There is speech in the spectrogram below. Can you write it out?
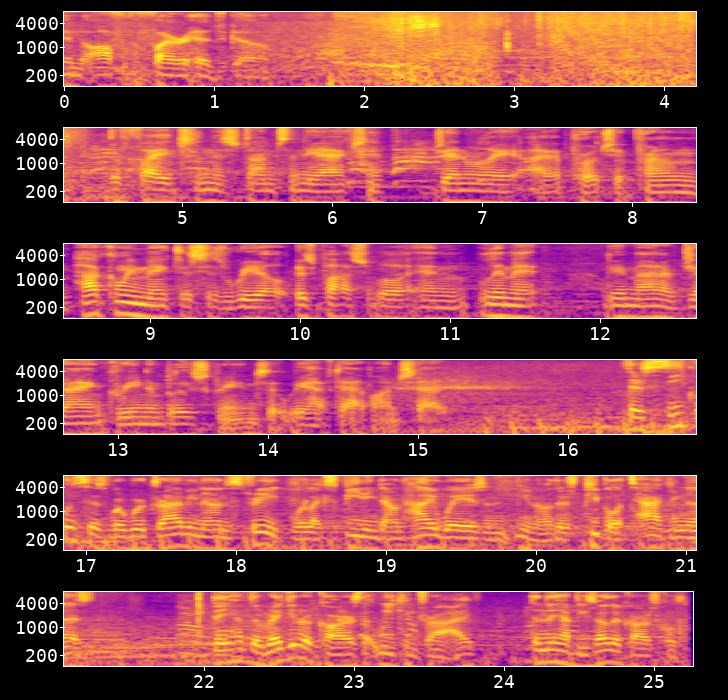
and off the fire heads go. The fights and the stunts and the action, generally I approach it from how can we make this as real as possible and limit the amount of giant green and blue screens that we have to have on set. There's sequences where we're driving down the street, we're like speeding down highways and, you know, there's people attacking us. They have the regular cars that we can drive. Then they have these other cars called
